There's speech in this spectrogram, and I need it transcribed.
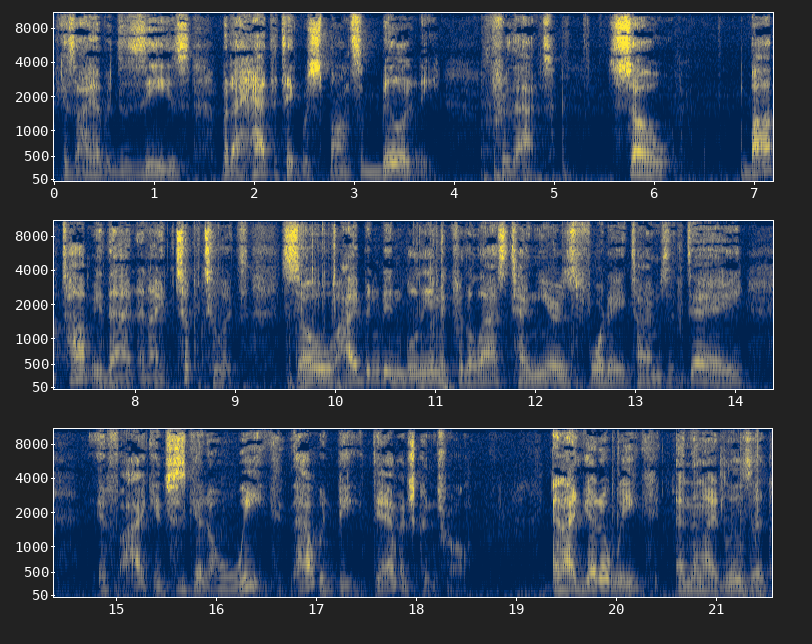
because I have a disease, but I had to take responsibility for that. So, Bob taught me that, and I took to it. So I've been being bulimic for the last 10 years, four to eight times a day. If I could just get a week, that would be damage control. And I'd get a week, and then I'd lose it.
